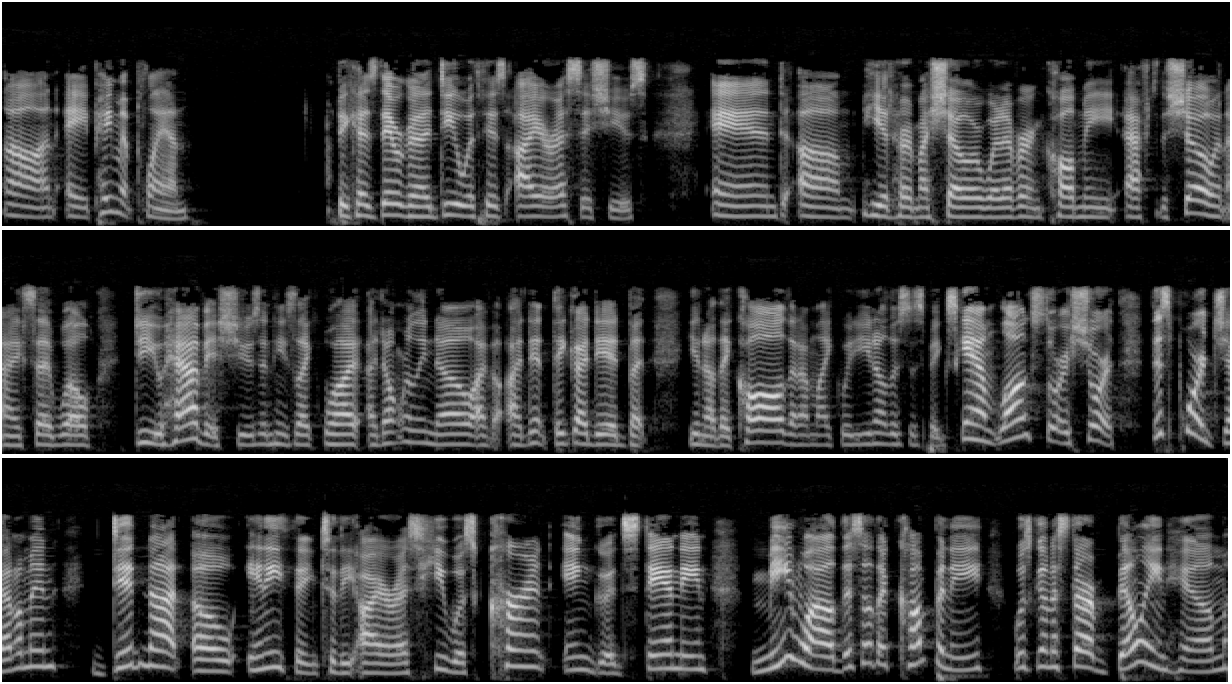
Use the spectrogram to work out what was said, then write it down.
on a payment plan because they were going to deal with his IRS issues and um, he had heard my show or whatever and called me after the show and i said well do you have issues? And he's like well i, I don't really know. I've, i didn't think i did but you know they called and i'm like well you know this is a big scam. Long story short this poor gentleman did not owe anything to the irs he was current in good standing. Meanwhile this other company was going to start billing him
